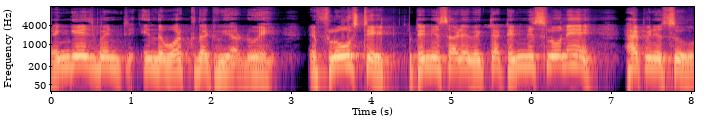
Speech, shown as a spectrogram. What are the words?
engagement in the work that we are doing. A flow state. Tennis ఆడే వ్యక్తి ఆ టెన్నిస్లోనే హ్యాపీనెస్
